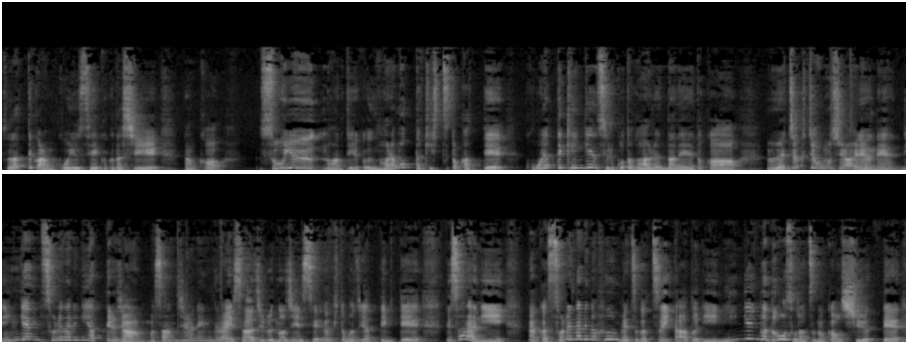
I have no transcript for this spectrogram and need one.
育ってからもこういう性格だし、なんか、そういう、なんていうか、生まれ持った気質とかって、こうやって権限することがあるんだね、とか、めちゃくちゃ面白いのよね。人間それなりにやってるじゃん。まあ、30年ぐらいさ、自分の人生をひとまずやってみて、で、さらに、なんかそれなりの分別がついた後に人間がどう育つのかを知るって、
